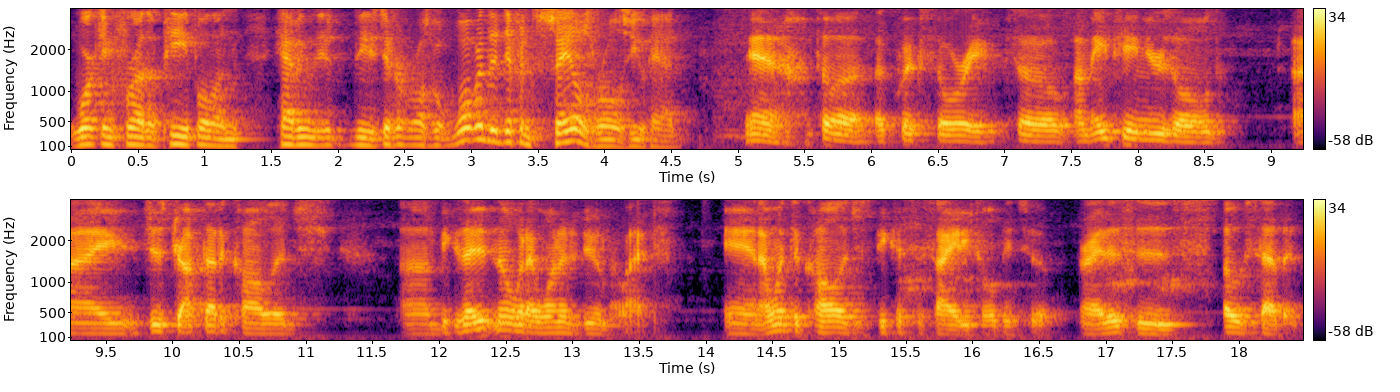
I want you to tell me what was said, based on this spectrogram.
working for other people and having the, these different roles." But what were the different sales roles you had? Yeah, I'll tell a, a quick story. So I'm 18 years old. I just dropped out of college um, because I didn't know what I wanted to do in my life. And I went to college just because society told me to, right? This is 07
